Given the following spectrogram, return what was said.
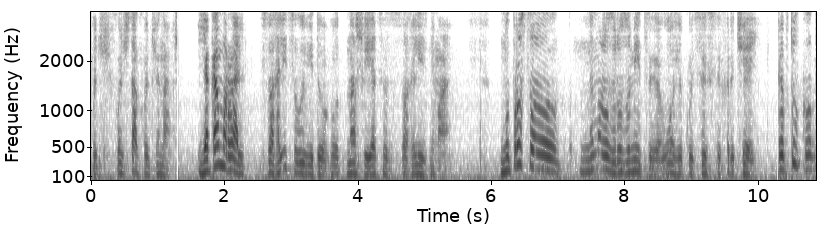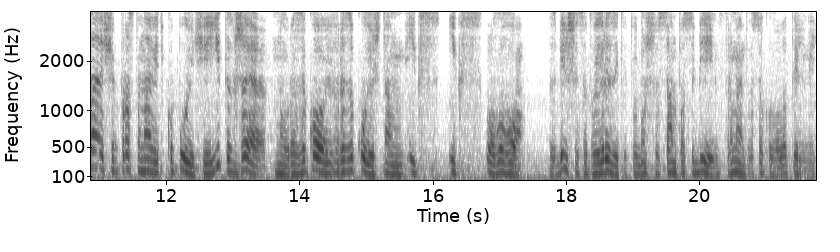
хоч, хоч так, хоч інакше. Яка мораль взагалі цього відео? От на що я це взагалі знімаю? Ну просто не можу зрозуміти логіку цих всіх речей. Крипту вкладаєш, що просто навіть купуючи її, ти вже ну, ризико, ризикуєш там X, X ого-го. Збільшуються твої ризики, тому що сам по собі інструмент високоволатильний.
